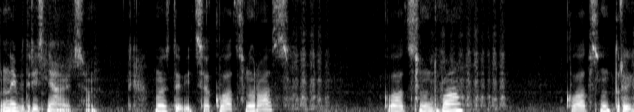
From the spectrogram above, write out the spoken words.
не відрізняються. Ну, ось дивіться, клацну раз, клацну два, клацну три.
